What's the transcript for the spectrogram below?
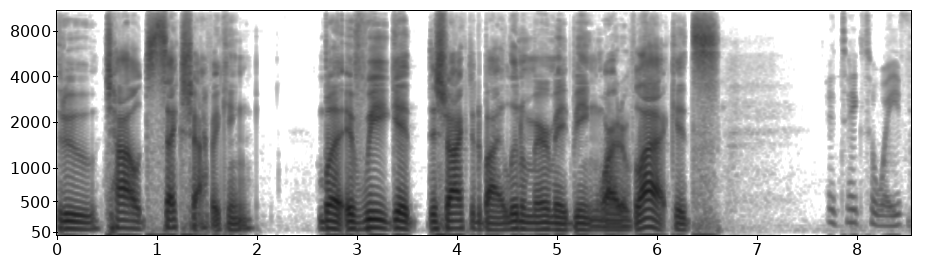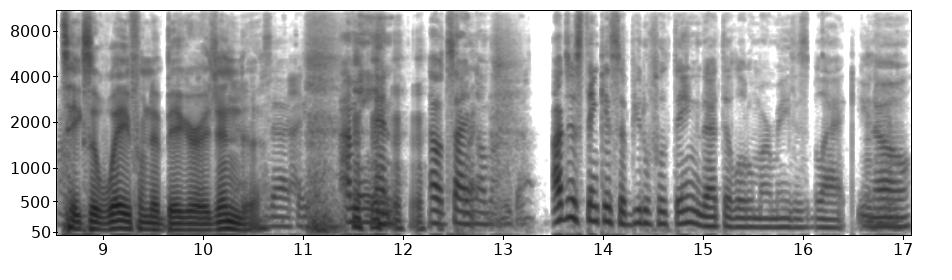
through child sex trafficking. But if we get distracted by Little Mermaid being white or black, it's it takes away from takes away from the bigger agenda. Exactly. I mean, outside, no, matter I just think it's a beautiful thing that the Little Mermaid is black. You mm-hmm. know,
